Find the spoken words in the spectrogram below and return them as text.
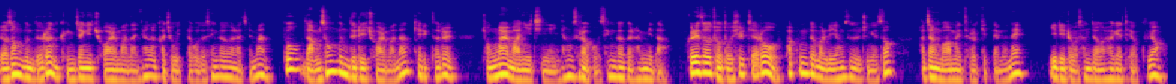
여성분들은 굉장히 좋아할 만한 향을 가지고 있다고도 생각을 하지만 또 남성분들이 좋아할 만한 캐릭터를 정말 많이 지닌 향수라고 생각을 합니다. 그래서 저도 실제로 Parfums de Marly 향수들 중에서 가장 마음에 들었기 때문에 1위로 선정을 하게 되었고요.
